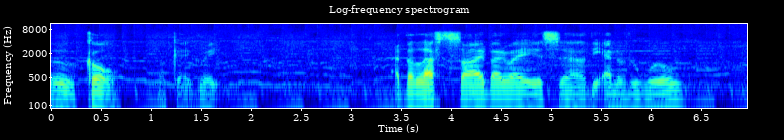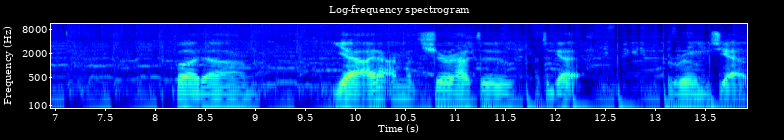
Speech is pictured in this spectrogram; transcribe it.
Ooh, coal. Okay, great. At the left side, by the way, is uh, the end of the world. But um, yeah, I, am not sure how to how to get rooms yet,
